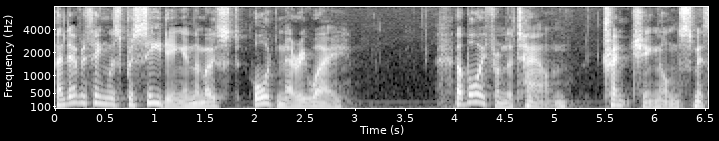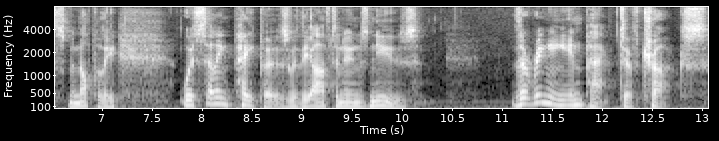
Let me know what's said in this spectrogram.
and everything was proceeding in the most ordinary way. A boy from the town, trenching on Smith's Monopoly, was selling papers with the afternoon's news. The ringing impact of trucks,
